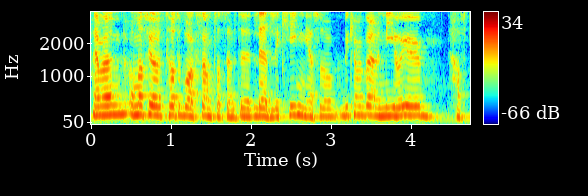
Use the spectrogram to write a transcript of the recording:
Nej, men om man ska ta tillbaka samtalsämnet till Ledley King. Alltså, vi kan väl börja med, ni har ju haft,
